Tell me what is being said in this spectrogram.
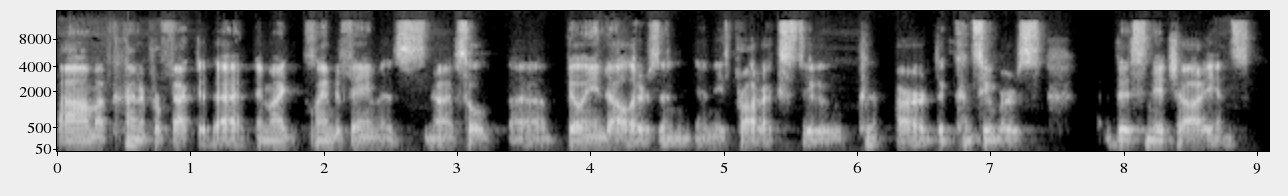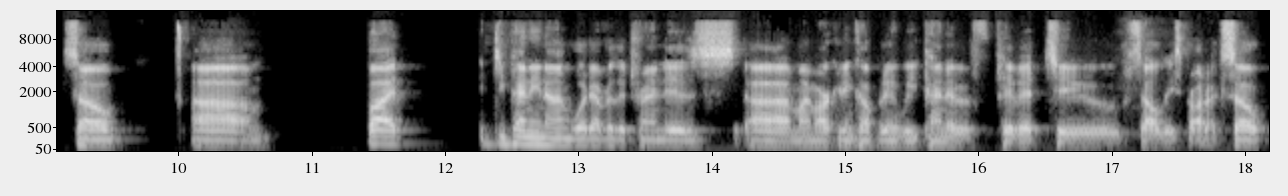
Um, I've kind of perfected that, and my claim to fame is, you know, I've sold a billion dollars in, in these products to are the consumers, this niche audience. So, um, but depending on whatever the trend is, uh, my marketing company, we kind of pivot to sell these products. So,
